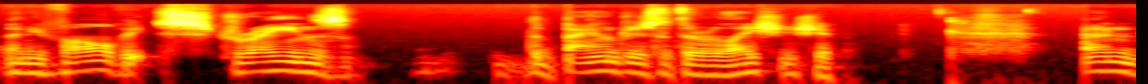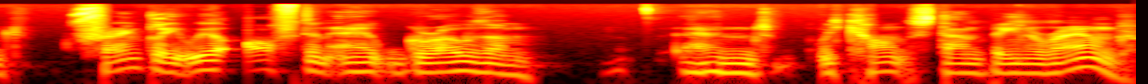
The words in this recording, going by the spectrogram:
and evolve, it strains the boundaries of the relationship. And frankly, we often outgrow them and we can't stand being around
